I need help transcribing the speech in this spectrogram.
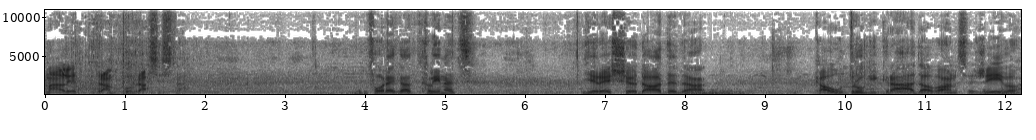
mali je Trumpov rasista. Fore ga, klinac je rešio da ode da kao u drugi grad, ovo on sve živo,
